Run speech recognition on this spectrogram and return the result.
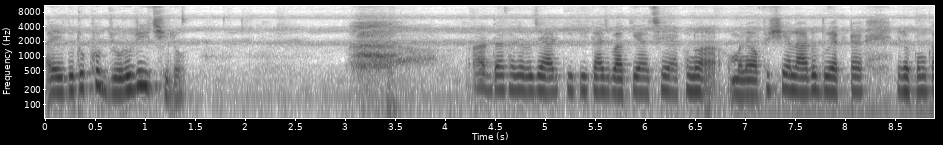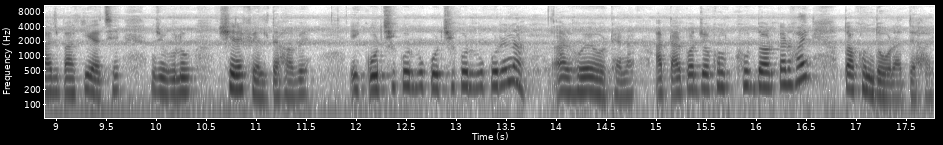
আর এই দুটো খুব জরুরি ছিল। আর দেখা যাবে যে আর কি কি কাজ বাকি আছে। এখনও মানে অফিসিয়াল আরও দু একটা এরকম কাজ বাকি আছে, যেগুলো সেরে ফেলতে হবে। এই করছি করব করছি করব করে না, আর হয়ে ওঠে না। আর তারপর যখন খুব দরকার হয়, তখন দৌড়াতে হয়।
